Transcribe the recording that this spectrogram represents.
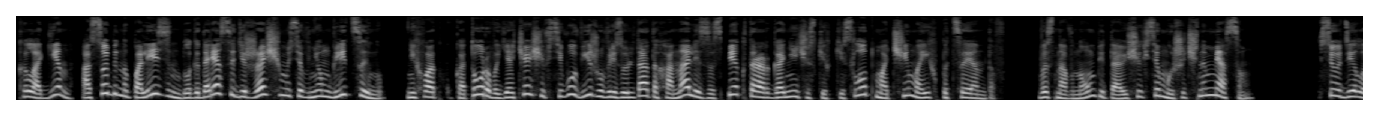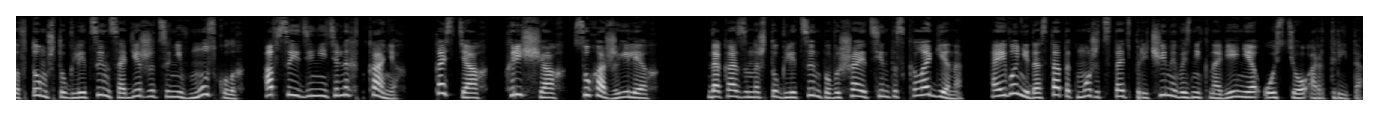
Коллаген особенно полезен благодаря содержащемуся в нем глицину, нехватку которого я чаще всего вижу в результатах анализа спектра органических кислот мочи моих пациентов, в основном питающихся мышечным мясом. Все дело в том, что глицин содержится не в мускулах, а в соединительных тканях, костях, хрящах, сухожилиях. Доказано, что глицин повышает синтез коллагена, а его недостаток может стать причиной возникновения остеоартрита.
